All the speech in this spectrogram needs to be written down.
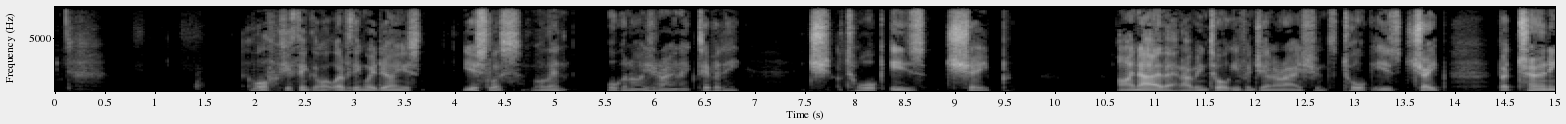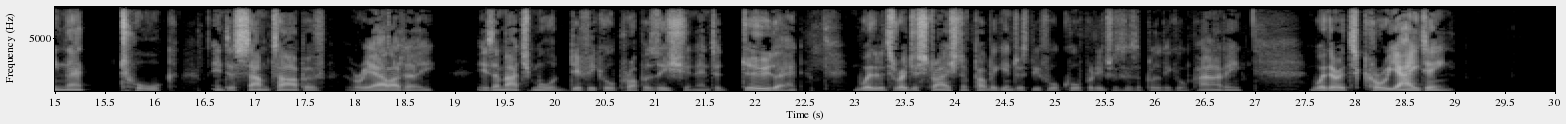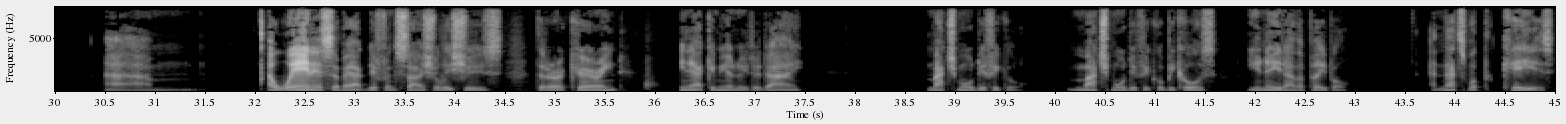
Well, if you think that everything we're doing is useless, well then organise your own activity. Ch- talk is cheap. I know that. I've been talking for generations. Talk is cheap. But turning that talk into some type of reality is a much more difficult proposition. And to do that, whether it's registration of public interest before corporate interest as a political party, whether it's creating um, awareness about different social issues that are occurring in our community today, much more difficult. Much more difficult because you need other people. And that's what the key is.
